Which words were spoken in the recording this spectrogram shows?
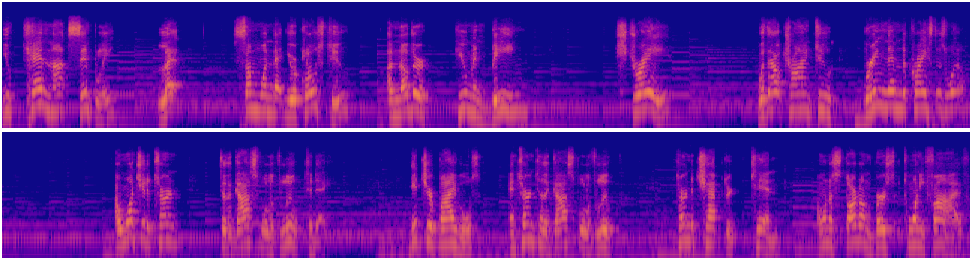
you cannot simply let someone that you're close to, another human being, stray without trying to bring them to Christ as well. I want you to turn to the Gospel of Luke today. Get your Bibles and turn to the Gospel of Luke. Turn to chapter 10. I want to start on verse 25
